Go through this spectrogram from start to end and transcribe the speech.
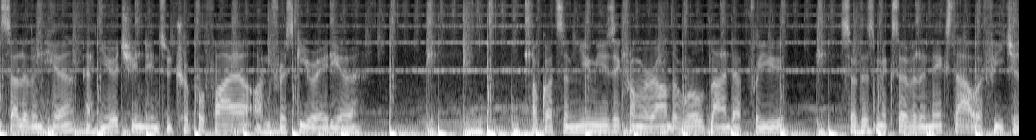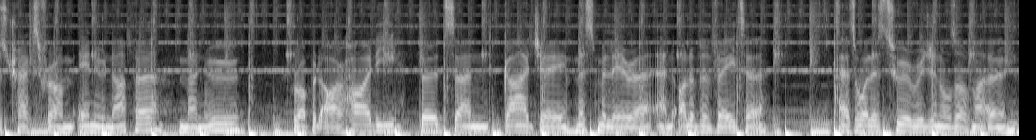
Sullivan here, and you're tuned into Triple Fire on Frisky Radio. I've got some new music from around the world lined up for you. So this mix over the next hour features tracks from Enoo Napa, Manoo, Robert R. Hardy, Third Son, Guy J, Miss Melera, and Olivier Weiter, as well as two originals of my own.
